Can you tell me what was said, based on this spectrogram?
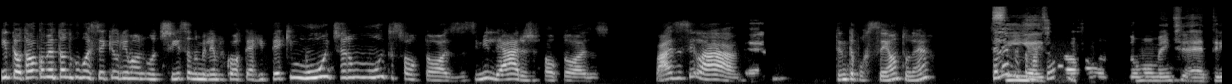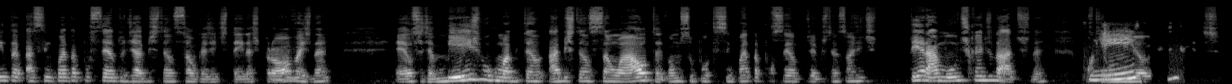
Então, eu estava comentando com você que eu li uma notícia, não me lembro qual TRT, que muitos, eram muitos faltosos, assim, milhares de faltosos. Quase, sei lá, é. 30%, né? Você lembra Sim, é isso que eu falando. Normalmente é 30% a 50% de abstenção que a gente tem nas provas, né? É, ou seja, mesmo com uma abstenção alta, vamos supor que 50% de abstenção, a gente terá muitos candidatos, né? Porque um milhão de inscritos.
